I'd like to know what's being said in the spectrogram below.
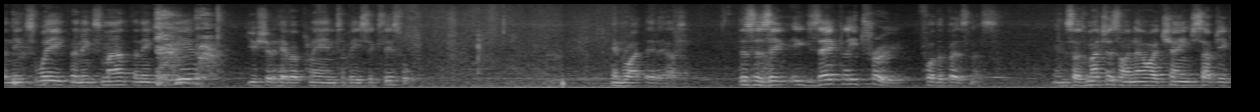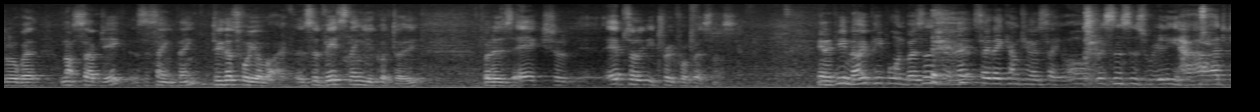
the next week, the next month, the next year. You should have a plan to be successful. And write that out. This is exactly true for the business. And so, as much as I know I changed subject a little bit, not subject, it's the same thing. Do this for your life. It's the best thing you could do, but it's actually absolutely true for business. And if you know people in business, and they, say they come to you and say, "Oh, business is really hard,"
